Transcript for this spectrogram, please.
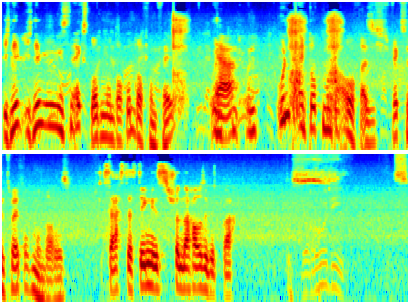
Ich nehme ich nehm übrigens einen Ex-Dortmunder runter vom Feld. Und, Ja. und, und ein Dortmunder auch. Also ich wechsle zwei Dortmunder aus. Du sagst, das Ding ist schon nach Hause gebracht. Das,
